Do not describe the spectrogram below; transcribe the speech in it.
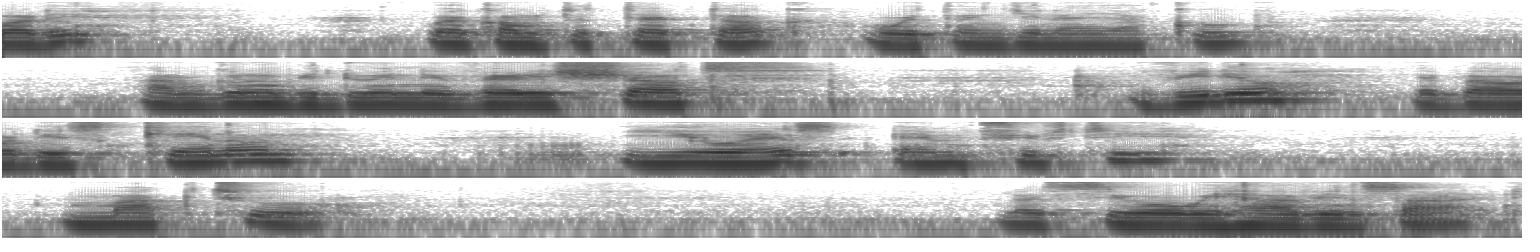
everybody. Welcome to Tech Talk with Engineer Yakub. I'm going to be doing a very short video about this Canon EOS M50 Mark II. Let's see what we have inside.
